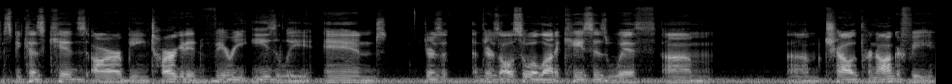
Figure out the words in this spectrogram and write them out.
it's because kids are being targeted very easily. And there's there's also a lot of cases with um, um child pornography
